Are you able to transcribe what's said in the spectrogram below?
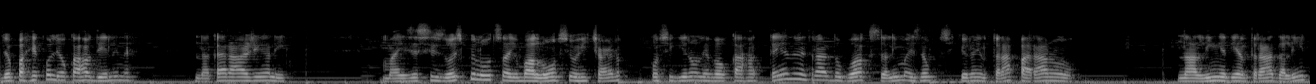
deu para recolher o carro dele, né? Na garagem ali. Mas esses dois pilotos aí, o Alonso e o Richard, conseguiram levar o carro até na entrada do box ali, mas não conseguiram entrar, pararam na linha de entrada ali.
